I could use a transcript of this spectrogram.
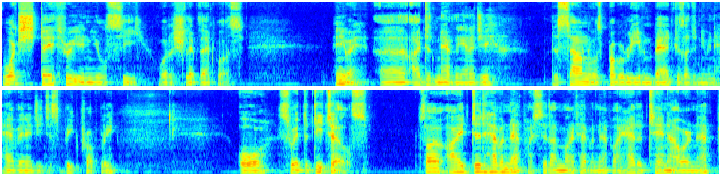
watch day three and you'll see what a schlep that was. Anyway, uh, I didn't have the energy. The sound was probably even bad because I didn't even have energy to speak properly or sweat the details. So I did have a nap. I said I might have a nap. I had a 10 hour nap.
